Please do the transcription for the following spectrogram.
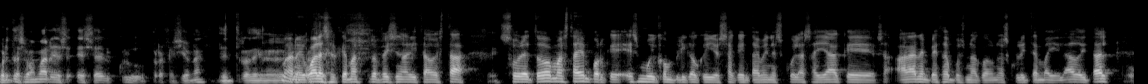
Puertas Mamar es, es, el club profesional dentro de. Bueno, igual es el que más profesionalizado está. Sí. Sobre todo más también porque es muy complicado que ellos saquen también escuelas allá, que o sea, ahora han empezado pues una, una escuelita en Bailado y tal. Oh.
